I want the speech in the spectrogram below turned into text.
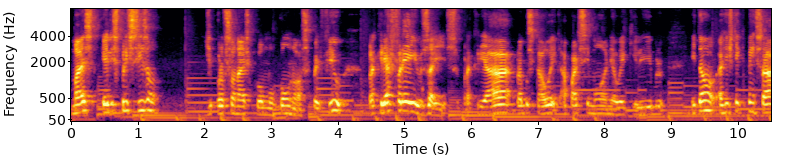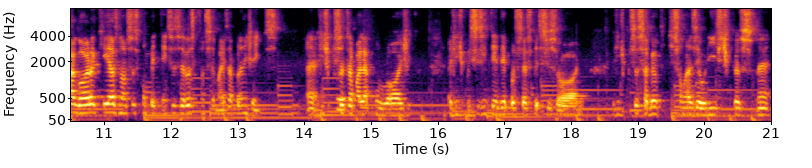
Mas eles precisam de profissionais como com o nosso perfil para criar freios a isso, para criar, para buscar a parcimônia, o equilíbrio. Então, a gente tem que pensar agora que as nossas competências elas precisam ser mais abrangentes. É, a gente precisa trabalhar com lógica, a gente precisa entender processo decisório, a gente precisa saber o que são as heurísticas, né?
